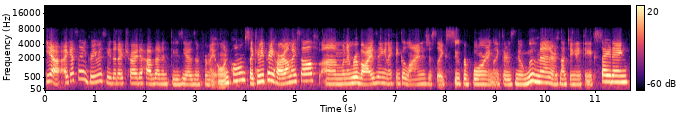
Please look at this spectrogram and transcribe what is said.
yeah, I guess I agree with you that I try to have that enthusiasm for my own poems. So I can be pretty hard on myself um, when I'm revising and I think a line is just like super boring, like there's no movement or it's not doing anything exciting.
